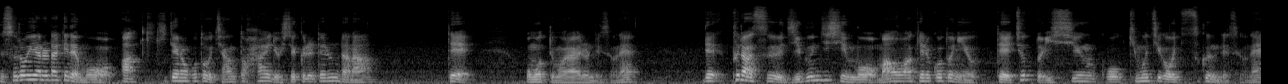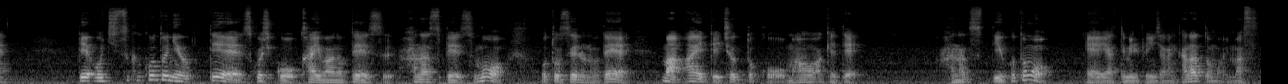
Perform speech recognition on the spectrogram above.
それをやるだけでもあ聞き手のことをちゃんと配慮してくれてるんだなって思ってもらえるんですよね。でプラス自分自身も間を空けることによってちょっと一瞬こう気持ちが落ち着くんですよね。で落ち着くことによって少しこう会話のペース話すペースも落とせるのでまああえてちょっとこう間を空けて話すっていうことも、えー、やってみるといいんじゃないかなと思います。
